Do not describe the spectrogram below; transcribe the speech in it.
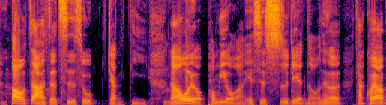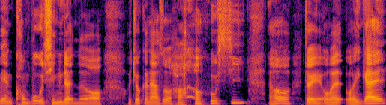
爆炸的次数降低。然后我有朋友啊，也是失恋哦，那个他快要变恐怖情人了哦，我就跟他说好好呼吸。然后对我们，我应该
